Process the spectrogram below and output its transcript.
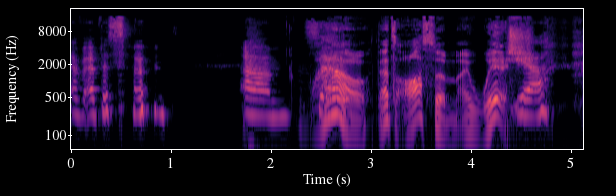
of episodes. Um, so- Wow, that's awesome. I wish. yeah.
